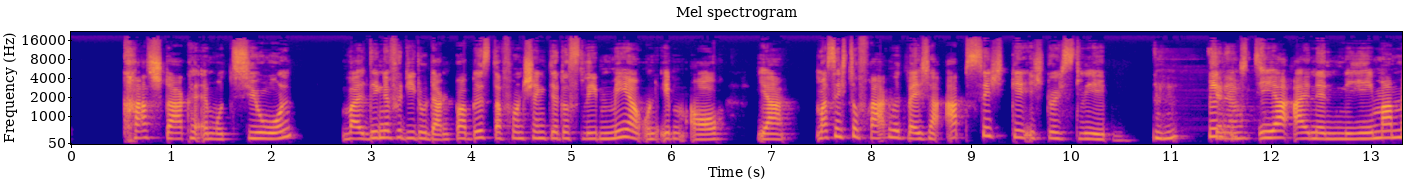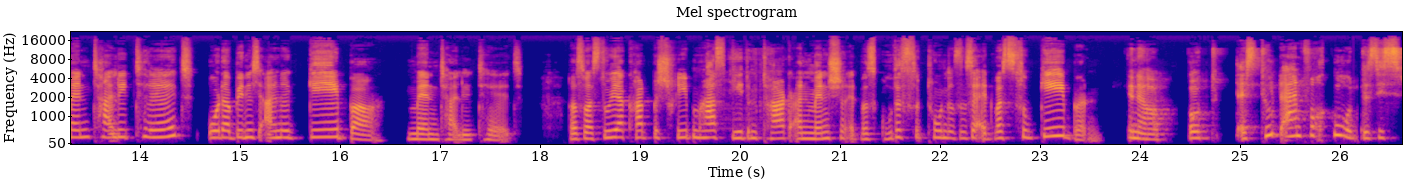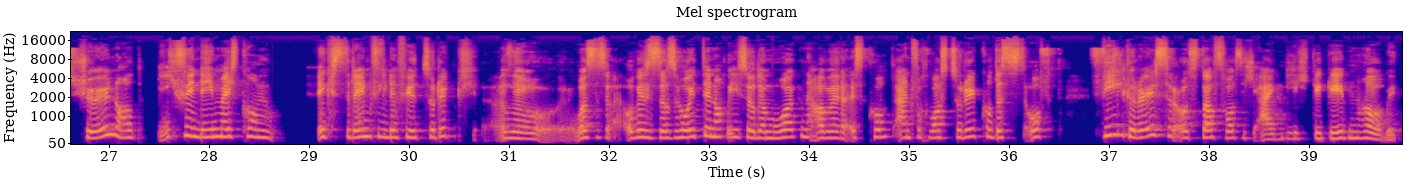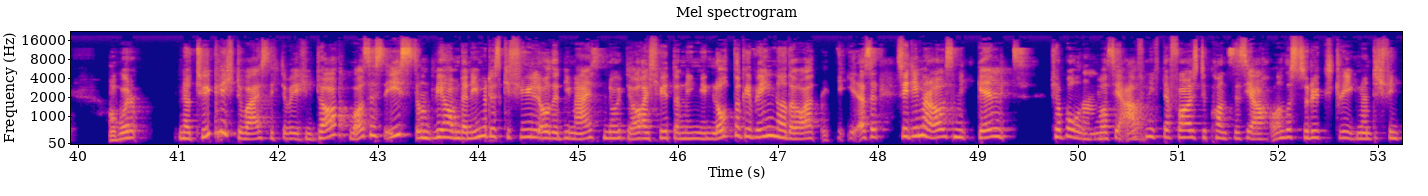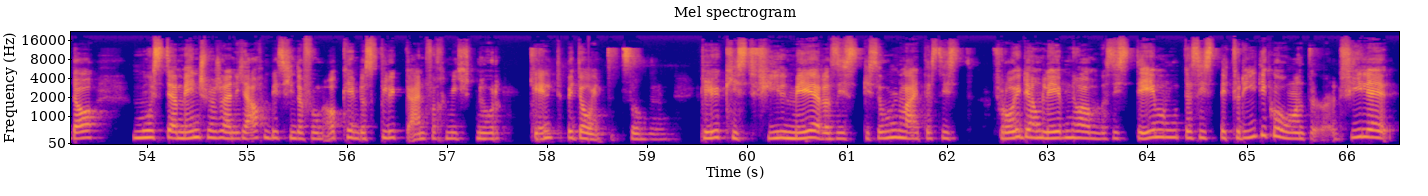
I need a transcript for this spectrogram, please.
krass starke Emotion, weil Dinge, für die du dankbar bist, davon schenkt dir das Leben mehr und eben auch, ja, was sich zu fragen, mit welcher Absicht gehe ich durchs Leben? Mhm, bin genau. ich eher eine Nehmermentalität oder bin ich eine Gebermentalität? Das, was du ja gerade beschrieben hast, jedem Tag einem Menschen etwas Gutes zu tun, das ist ja etwas zu geben. Genau. Und es tut einfach gut. Das ist schön und ich finde immer, ich komme extrem viel dafür zurück. Also, was es, ob es das heute noch ist oder morgen, aber es kommt einfach was zurück und das ist oft viel größer als das, was ich eigentlich gegeben habe. Aber natürlich, du weißt nicht, welchen Tag, was es ist und wir haben dann immer das Gefühl, oder die meisten Leute, ah, ich werde dann irgendwie ein Lotto gewinnen oder also es wird immer alles mit Geld verbunden, was ja auch nicht der Fall ist. Du kannst es ja auch anders zurückkriegen und ich finde, da muss der Mensch wahrscheinlich auch ein bisschen davon abgehen, dass Glück einfach nicht nur Geld bedeutet, sondern Glück ist viel mehr. Das ist Gesundheit, das ist Freude am Leben haben, das ist Demut, das ist Befriedigung und viele,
